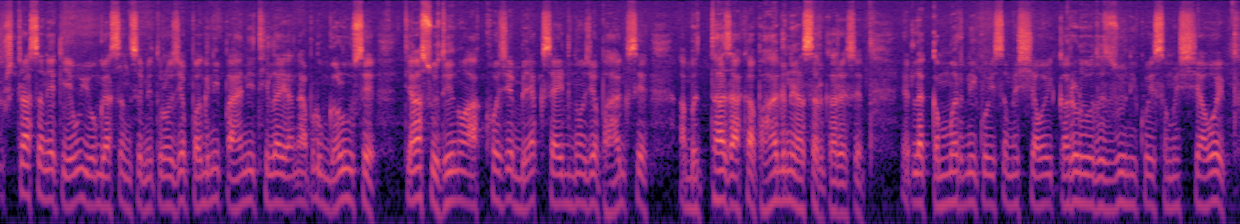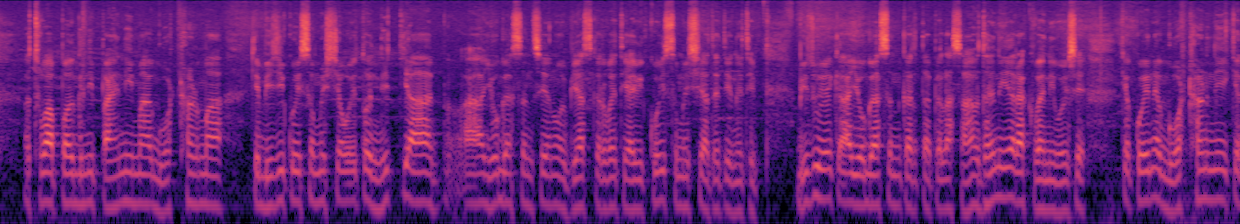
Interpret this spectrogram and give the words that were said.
ઉષ્ટ્રાસન એક એવું યોગાસન છે મિત્રો, જે પગની પાનીથી લઈ અને આપણું ગળું છે, ત્યાં સુધીનો આખો જે બેક સાઈડનો જે ભાગ છે, આ બધા જ આખા ભાગને અસર કરે છે. એટલે કમરની કોઈ સમસ્યા હોય કરોડરજ્જુની કોઈ સમસ્યા હોય અથવા પગની પાનીમાં ગોઠણમાં કે બીજી કોઈ સમસ્યા હોય તો નિત્ય આ યોગાસન છે એનો અભ્યાસ કરવાથી આવી કોઈ સમસ્યા થતી નથી. બીજું એ કે આ યોગાસન કરતાં પહેલાં સાવધાની એ રાખવાની હોય છે કે કોઈને ગોઠણની કે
